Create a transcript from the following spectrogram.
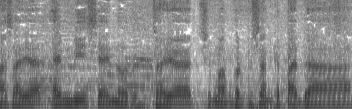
Nama saya MB Senur. Saya cuma berpesan kepada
